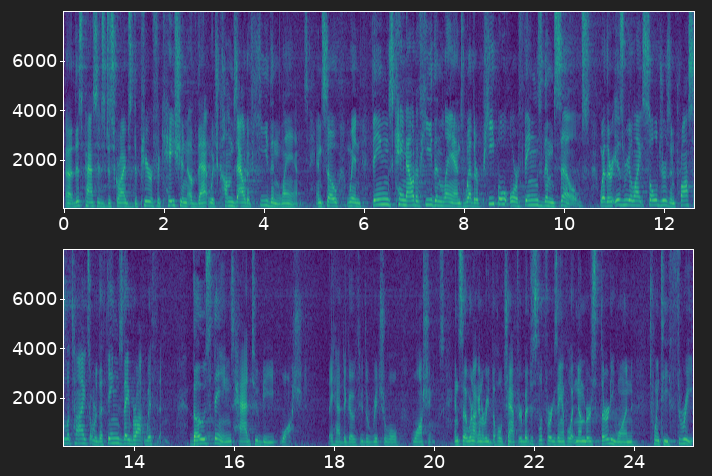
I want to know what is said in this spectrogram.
uh, this passage describes the purification of that which comes out of heathen lands. And so, when things came out of heathen lands, whether people or things themselves, whether Israelite soldiers and proselytes or the things they brought with them, those things had to be washed. They had to go through the ritual washings. And so we're not going to read the whole chapter, but just look, for example, at Numbers 31 23.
